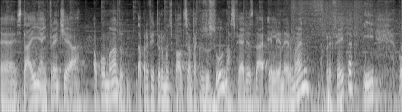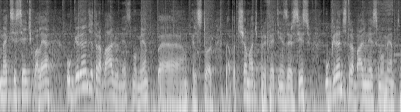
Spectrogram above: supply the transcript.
é, está aí em frente a, ao comando da Prefeitura Municipal de Santa Cruz do Sul, nas férias da Helena Hermani, a prefeita, e como é que se sente, qual é o grande trabalho nesse momento, é, Elstor, dá para te chamar de prefeito em exercício, o grande trabalho nesse momento.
